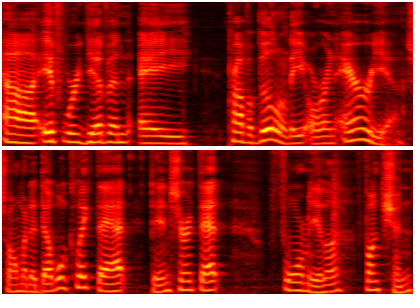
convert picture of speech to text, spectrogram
uh, if we're given a probability or an area. So I'm going to double click that to insert that formula function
